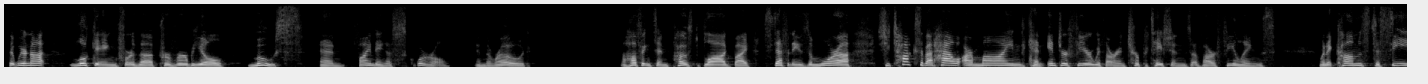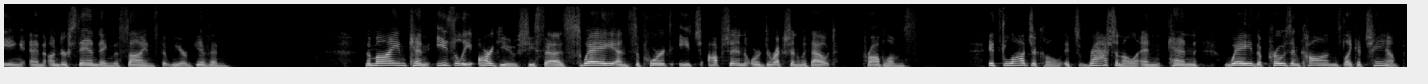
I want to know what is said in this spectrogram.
That we're not looking for the proverbial moose and finding a squirrel in the road. A Huffington Post blog by Stephanie Zamora, she talks about how our mind can interfere with our interpretations of our feelings when it comes to seeing and understanding the signs that we are given. The mind can easily argue, she says, sway and support each option or direction without problems. It's logical, it's rational, and can weigh the pros and cons like a champ,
